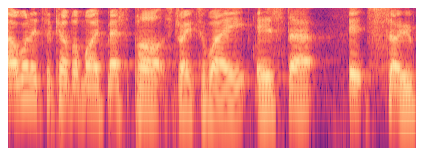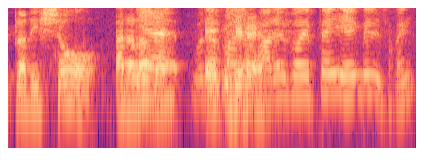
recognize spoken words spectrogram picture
I wanted to cover my best part straight away is that it's so bloody short and I love yeah. it. Well, that's It's- what I love about it. It was like 38 minutes, I think.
